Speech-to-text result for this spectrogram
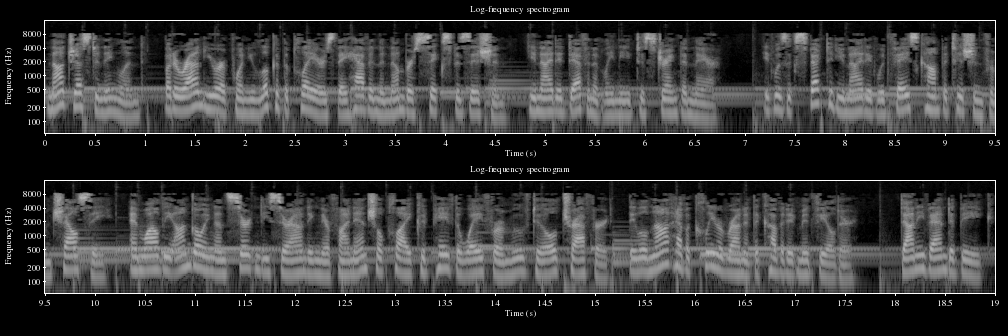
not just in England, but around Europe when you look at the players they have in the number 6 position, United definitely need to strengthen there. It was expected United would face competition from Chelsea, and while the ongoing uncertainty surrounding their financial plight could pave the way for a move to Old Trafford, they will not have a clear run at the coveted midfielder. Donny van de Beek,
